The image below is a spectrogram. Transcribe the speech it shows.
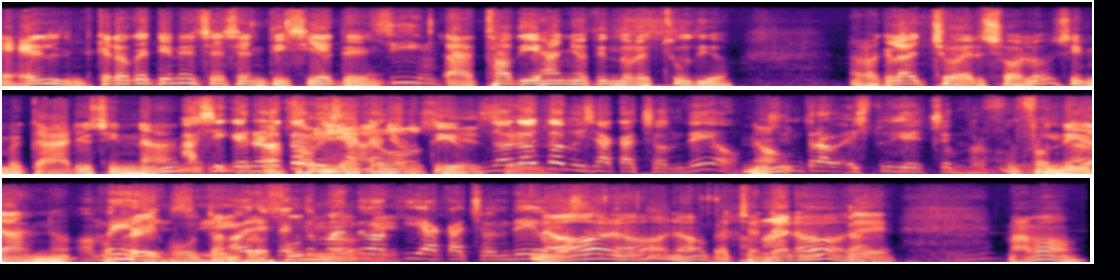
Él creo que tiene 67. Sí. Ha estado 10 años haciendo el estudio. Nada más que lo ha hecho él solo, sin becario, sin nada. Así que no lo toméis 10 a cachondeo. No lo toméis a cachondeo. ¿No? Es un estudio hecho en profundidad. Profundidad, ¿no? Hombre, Hombre, tan ahora está profundo. tomando aquí a cachondeo. No, no, no, cachondeo no. de- vamos,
